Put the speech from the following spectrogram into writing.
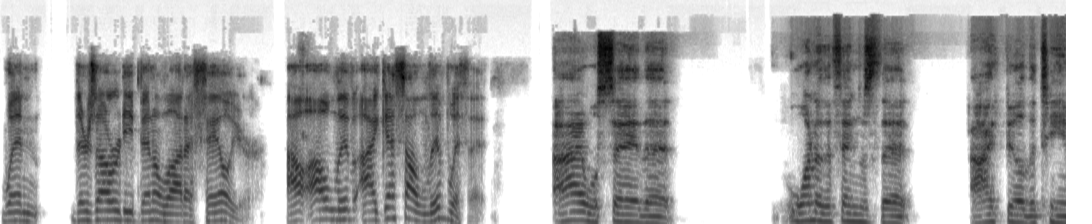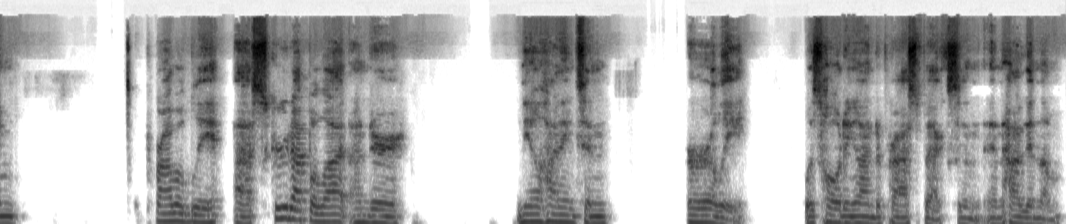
when there's already been a lot of failure. I'll, I'll live. I guess I'll live with it. I will say that one of the things that I feel the team probably uh, screwed up a lot under Neal Huntington early was holding on to prospects and, and hugging them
